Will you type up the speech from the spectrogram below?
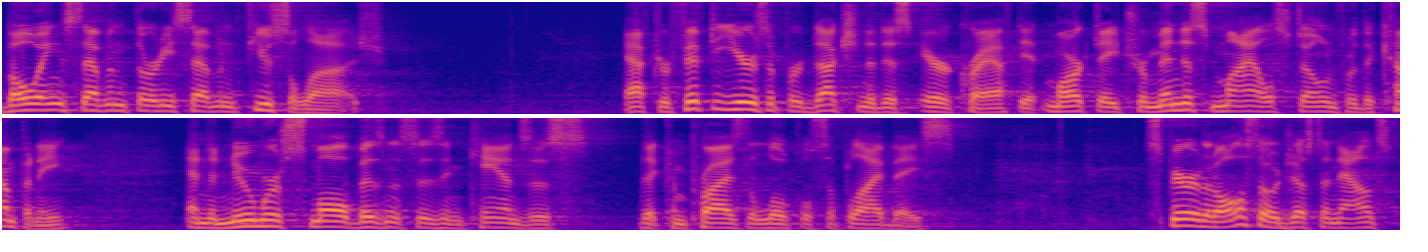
Boeing 737 fuselage. After 50 years of production of this aircraft, it marked a tremendous milestone for the company and the numerous small businesses in Kansas that comprise the local supply base. Spirit had also just announced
